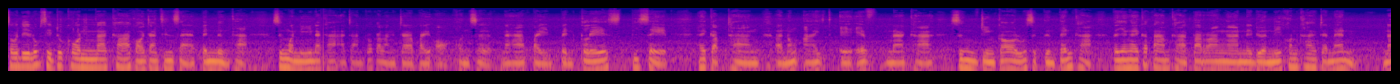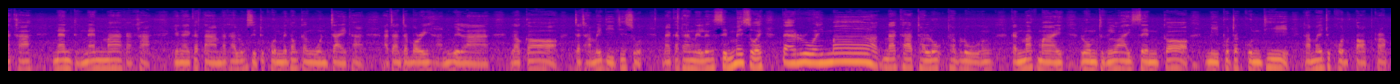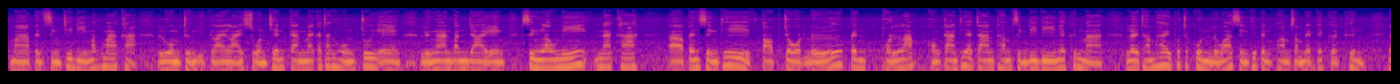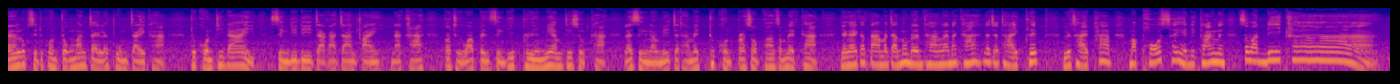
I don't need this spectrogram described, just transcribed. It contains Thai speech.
สวัสดีลูกศิษย์ทุกคนนะคะของอาจารย์สินแสเป็นหนึ่งค่ะ ซึ่งวันนี้นะคะอาจารย์ก็กำลังจะไปออกคอนเสิร์ตนะฮะไปเป็นเกรสพิเศษให้กับทางน้องไอซ์ AF นะคะ ซึ่งจริงก็รู้สึกตื่นเต้นค่ะ แต่ยังไงก็ตามค่ะ ตารางงานในเดือนนี้ค่อนข้างจะแน่น นะคะ แน่นถึงแน่นมากอะค่ะ ยังไงก็ตามนะคะ ลูกศิษย์ทุกคนไม่ต้องกังวลใจค่ะ อาจารย์จะบริหารเวลา แล้วก็จะทำให้ดีที่สุด แม้กระทั่งในเรื่องซิมไม่สวย แต่รวยมากนะคะ ทะลุทะลวงกันมากมาย รวมถึงลายเซ็นก็มีพุทธคุณที่ทำให้ทุกคนตอบกลับมาเป็นสิ่งที่ดีมากๆค่ะ รวมถึงอีกหลาย ๆ ส่วนเช่นกันแม้กระทั่งหงจุ้ยเอง หรืองานบรรยายเอง สิ่งเหล่านี้นะคะ เป็นสิ่งที่ตอบโจทย์หรือเป็นผลลัพธ์ของการที่อาจารย์ทำสิ่งดีๆเนี่ยขึ้นมา เลยทำให้พุทธคุณหรือว่าสิ่งที่เป็นความสำเร็จได้เกิดขึ้นดังนั้นลูกศิษย์ทุกคนจงมั่นใจและภูมิใจค่ะ ทุกคนที่ได้สิ่งดีๆ จากอาจารย์ไปนะคะ ก็ถือว่าเป็นสิ่งที่พรีเมียมที่สุดค่ะ และสิ่งเหล่านี้จะทำให้ทุกคนประสบความสำเร็จค่ะ ยังไงก็ตามอาจารย์ต้องเดินทางแล้วนะคะ และจะถ่ายคลิปหรือถ่ายภาพมาโพสต์ให้เห็นอีกครั้งหนึ่งสวัสดีค่ะ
